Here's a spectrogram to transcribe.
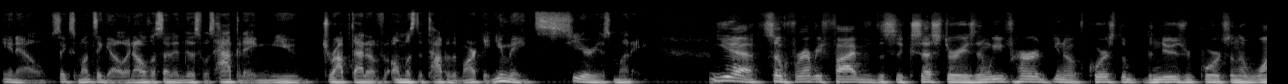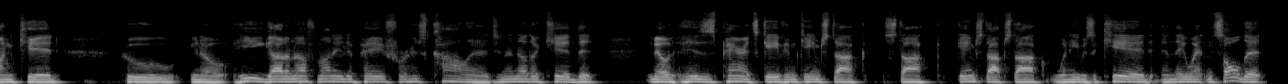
you know, six months ago and all of a sudden this was happening, you dropped out of almost the top of the market, you made serious money. Yeah. So for every five of the success stories, and we've heard, you know, of course, the, the news reports on the one kid who, you know, he got enough money to pay for his college, and another kid that, you know, his parents gave him GameStop stock GameStop stock when he was a kid and they went and sold it,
